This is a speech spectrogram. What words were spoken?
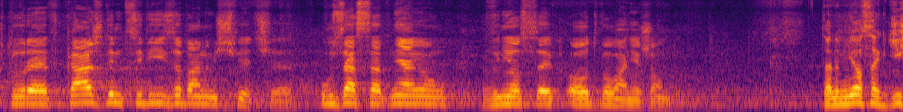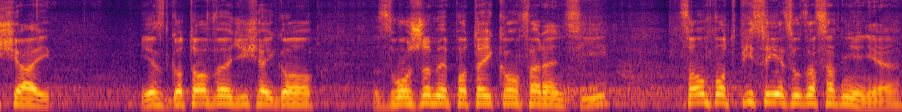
które w każdym cywilizowanym świecie uzasadniają wniosek o odwołanie rządu. Ten wniosek dzisiaj jest gotowy, dzisiaj go złożymy po tej konferencji. Są podpisy, jest uzasadnienie.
